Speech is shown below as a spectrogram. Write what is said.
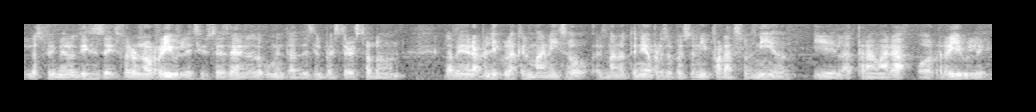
Los primeros 16 fueron horribles, si ustedes se ven el documental de Sylvester Stallone. La primera película que el man hizo, el man no tenía presupuesto ni para sonido y la trama era horrible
